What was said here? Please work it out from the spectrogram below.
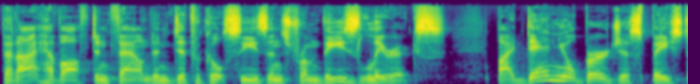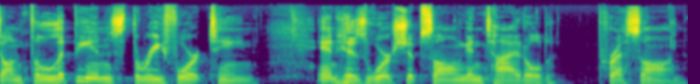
that I have often found in difficult seasons from these lyrics by Daniel Burgess based on Philippians 3:14 in his worship song entitled Press On.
